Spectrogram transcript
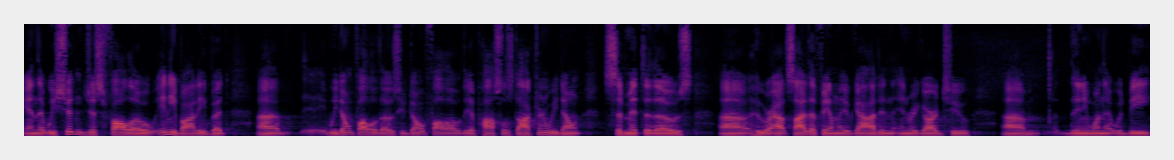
and that we shouldn't just follow anybody, but uh, we don't follow those who don't follow the apostles' doctrine. We don't submit to those uh, who are outside of the family of God in, in regard to um, anyone that would be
